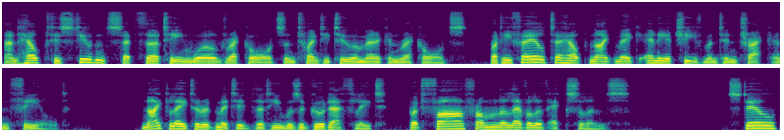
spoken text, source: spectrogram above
and helped his students set 13 world records and 22 American records, but he failed to help Knight make any achievement in track and field. Knight later admitted that he was a good athlete, but far from the level of excellence. Still,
